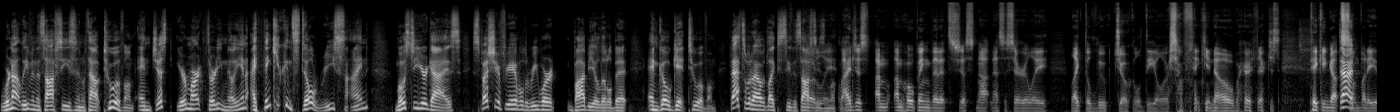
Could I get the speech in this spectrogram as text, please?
we're not leaving this offseason without two of them and just earmark 30 million, I think you can still re sign most of your guys, especially if you're able to rework Bobby a little bit and go get two of them. That's what I would like to see this offseason Totally. look like. I just I'm I'm hoping that it's just not necessarily like the Luke Joeckel deal or something, you know, where they're just picking up that somebody that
